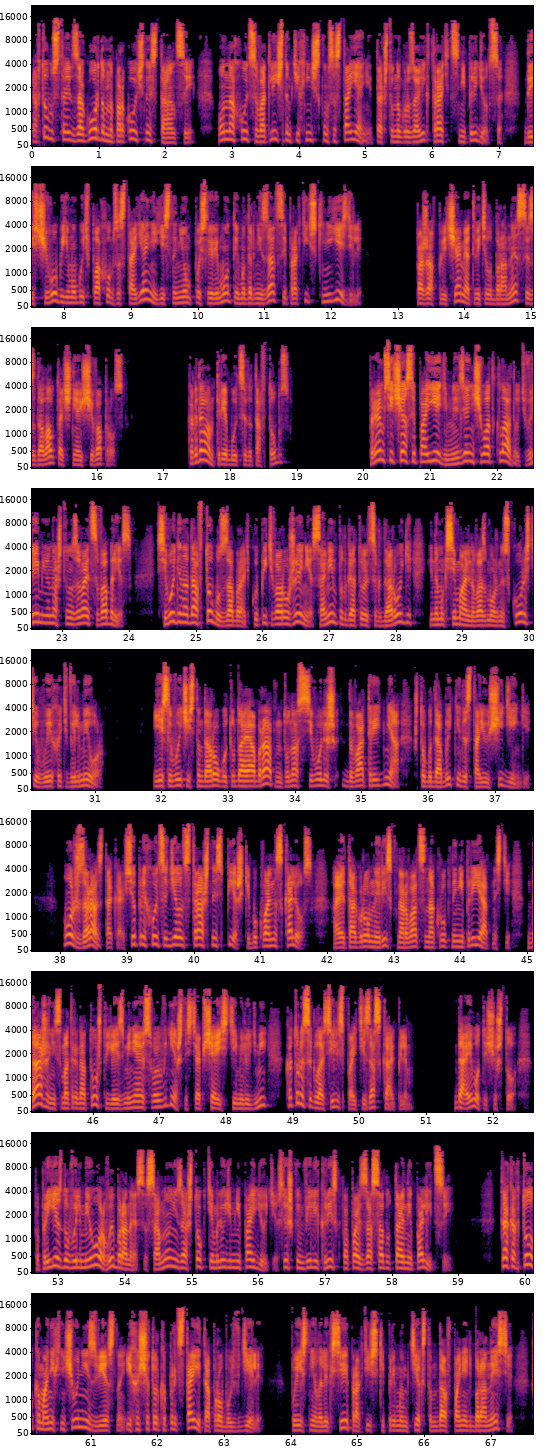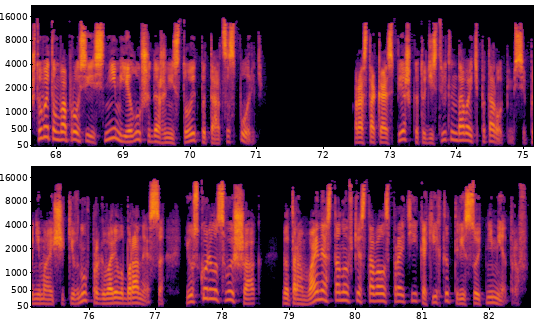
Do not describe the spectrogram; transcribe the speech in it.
Автобус стоит за городом на парковочной станции. Он находится в отличном техническом состоянии, так что на грузовик тратиться не придется. Да из чего бы ему быть в плохом состоянии, если на нем после ремонта и модернизации практически не ездили? Пожав плечами, ответила баронесса и задала уточняющий вопрос. Когда вам требуется этот автобус? Прямо сейчас и поедем, нельзя ничего откладывать. Времени у нас, что называется, в обрез. Сегодня надо автобус забрать, купить вооружение, самим подготовиться к дороге и на максимально возможной скорости выехать в Эльмиор. Если вычесть на дорогу туда и обратно, то у нас всего лишь 2-3 дня, чтобы добыть недостающие деньги. Вот же зараза такая, все приходится делать в страшной спешке, буквально с колес, а это огромный риск нарваться на крупные неприятности, даже несмотря на то, что я изменяю свою внешность, общаясь с теми людьми, которые согласились пойти за скальпелем. Да, и вот еще что. По приезду в Эльмиор вы, баронесса, со мной ни за что к тем людям не пойдете. Слишком велик риск попасть в засаду тайной полиции. Так как толком о них ничего не известно, их еще только предстоит опробовать в деле. Пояснил Алексей, практически прямым текстом дав понять баронессе, что в этом вопросе с ним ей лучше даже не стоит пытаться спорить. Раз такая спешка, то действительно давайте поторопимся, понимающе кивнув, проговорила баронесса и ускорила свой шаг, до трамвайной остановки оставалось пройти каких-то три сотни метров.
